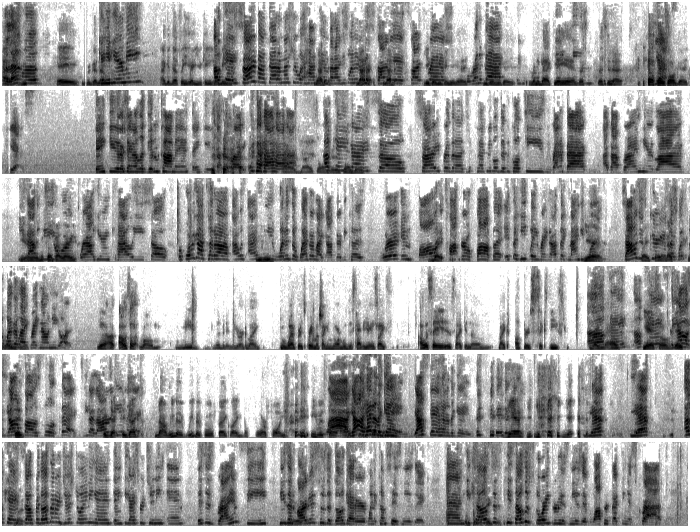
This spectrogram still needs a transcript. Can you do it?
Hello. Hey, we're good now. Can you hear me? I can definitely hear you. Can you hear me? Okay, sorry about that. I'm not sure what happened, Not but I just wanted to start a- it, start You good? You good? You good? We'll run it You back. good? You good? Run it back. Yeah, yeah. Let's let's do that. Yes. it's all good. Yes. Thank you. They're saying I look good in the comments. Thank you. Something like. All right, nah, it's all good. okay, you guys. So sorry for the t- technical difficulties. We ran it back. I got Brian here live. Out in New up, York. We're out here in Cali. So before we got cut off, I was asking Mhm. you what is the weather like out there because we're in fall. Right. It's hot girl fall, but it's a heat wave right now. It's like 91. Yeah. So I was just Right, curious, that's like, what's the weather like right now in New York? Yeah, I, I would say. Well, me living in New York, like the weather is pretty much like normal this time of year. It's like I would say it's like in the um, like upper sixties right now. okay, okay. Yeah, so y'all, y'all it's- fall is full effect. You guys are already Exactly. in there. Exactly. Nah, we've been we've been full effect like before fall even even started. Wow, y'all ahead of the game. Y'all stay ahead of the game. Yeah, yeah, yeah. Yep. Yep. Okay, But- so for those that are just joining in, thank you guys for tuning in. This is Brian C. He's an Yep. artist who's a go-getter when it comes to his music. And he Okay, tells his, he tells a story through his music while perfecting his craft.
